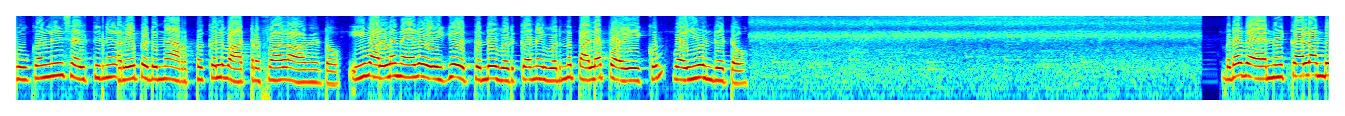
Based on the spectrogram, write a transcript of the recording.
ഗൂഗിളിൽ ഈ സ്ഥലത്തിന് അറിയപ്പെടുന്ന അറപ്പക്കൽ വാട്ടർഫാൾ ആണ് കേട്ടോ. ഈ വെള്ളം നേരെ ഒഴുകി എത്തേണ്ടത് ഇവിടേക്കാണ്. ഇവിടുന്ന് പല പുഴയ്ക്കും വഴിയുണ്ട് കേട്ടോ. ഇവിടെ വേനൽക്കാലം ആകുമ്പോ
